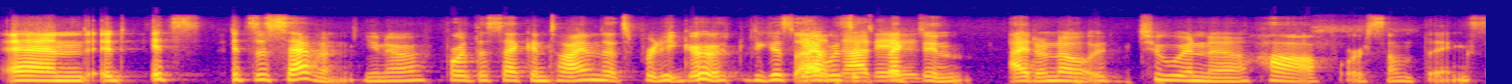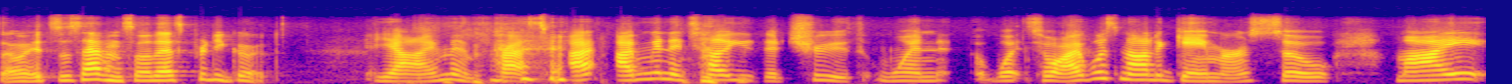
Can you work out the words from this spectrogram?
and it it's it's a seven. You know, for the second time, that's pretty good. Because I was that is. expecting I don't know two and a half or something. So it's a seven. So that's pretty good. Yeah, I'm impressed. I, I'm going to tell you the truth. When what? So I was not a gamer. So my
